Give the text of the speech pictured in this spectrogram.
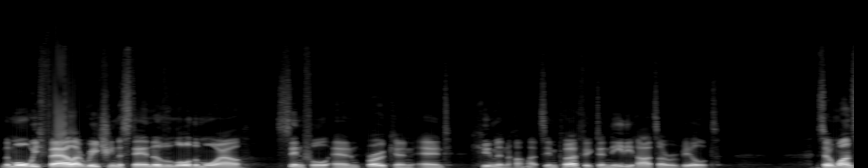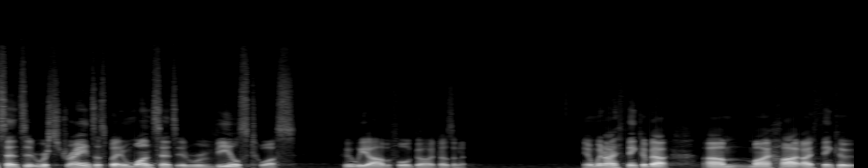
The more we fail at reaching the standard of the law, the more our sinful and broken and human hearts, imperfect and needy hearts, are revealed. So, in one sense, it restrains us, but in one sense, it reveals to us who we are before God, doesn't it? And when I think about um, my heart, I think of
